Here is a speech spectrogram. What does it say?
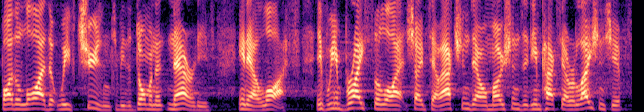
by the lie that we've chosen to be the dominant narrative in our life. If we embrace the lie, it shapes our actions, our emotions, it impacts our relationships,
